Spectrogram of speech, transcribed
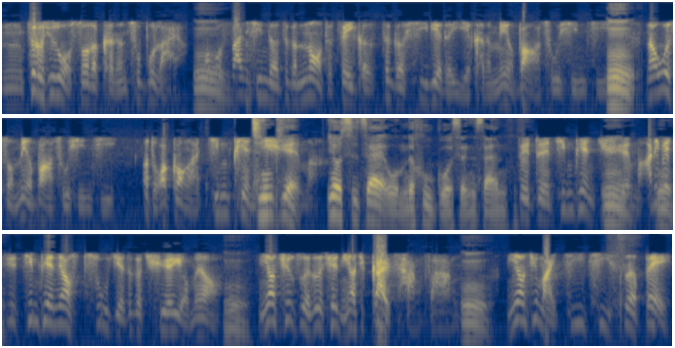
嗯，这个就是我说的，可能出不来啊。嗯包括三星的这个 Note 这个这个系列的，也可能没有办法出新机。嗯，那为什么没有办法出新机？啊，我讲啊，晶片晶片缺嘛。又是在我们的护国神山。对对，晶片缺嘛，嗯啊，你面嗯晶片要疏解这个缺有没有？嗯你要去疏解这个缺，你要去盖厂房，嗯，你要去买机器设备，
